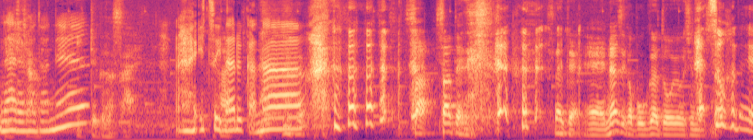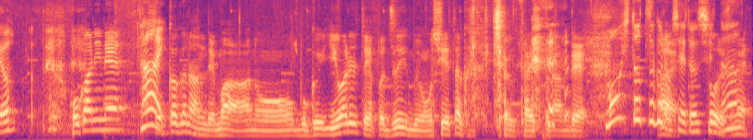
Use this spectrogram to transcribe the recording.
なるほどね。言ってください いつになるかな、はい、さあさてです。さて、えー、なぜか僕が動揺しましたそうだよ。他にね、はい、せっかくなんでまああの僕言われるとやっぱり随分教えたくなっちゃうタイプなんで。もう一つぐらい教えてほしいな、はい、そうですね。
